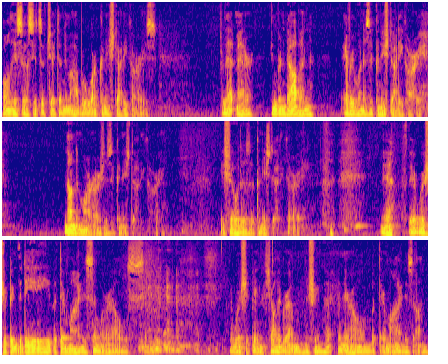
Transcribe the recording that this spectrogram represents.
all the associates of Chaitanya Mahaprabhu are Kanishtadikaris. For that matter, in Vrindavan, everyone is a Kanishtadikari. Nanda Maharaj is a Kanishtadikari. Yashoda is a Kanishtadikari. yeah, they're worshipping the deity, but their mind is somewhere else. they're worshipping Shaligram Nrsimha in their home, but their mind is on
